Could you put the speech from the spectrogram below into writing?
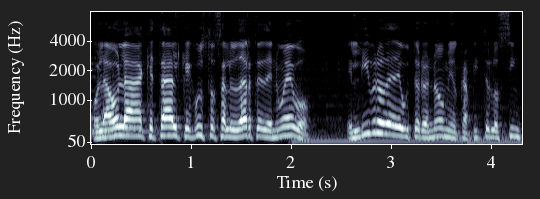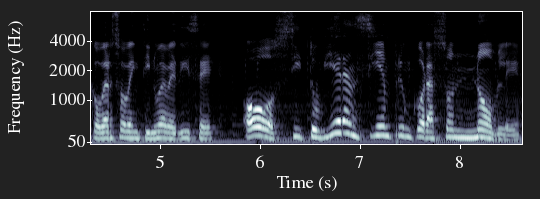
Hola, hola, ¿qué tal? Qué gusto saludarte de nuevo. El libro de Deuteronomio capítulo 5 verso 29 dice, Oh, si tuvieran siempre un corazón noble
